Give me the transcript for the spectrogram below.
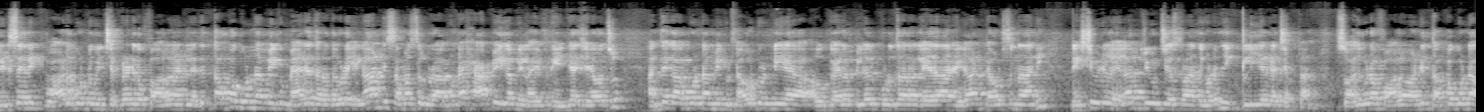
మెడిసిన్ని వాడుకుంటూ మీరు చెప్పినట్టుగా ఫాలో అయినట్లయితే తప్పకుండా మీకు మ్యారేజ్ తర్వాత కూడా ఎలాంటి సమస్యలు రాకుండా హ్యాపీగా మీ లైఫ్ని ఎంజాయ్ చేయవచ్చు. అంతేకాకుండా మీకు డౌట్ ఉండి ఒకవేళ పిల్లలు పుడతారా లేదా అని ఎలాంటి డౌట్స్ ఉన్నా అని నెక్స్ట్ వీడియోలో ఎలా క్యూర్ చేసుకోవాలని కూడా నేను క్లియర్గా చెప్తాను. సో అది కూడా ఫాలో అవ్వండి. తప్పకుండా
